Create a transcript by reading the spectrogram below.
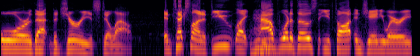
or that the jury is still out. And text line, if you like hmm. have one of those that you thought in January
